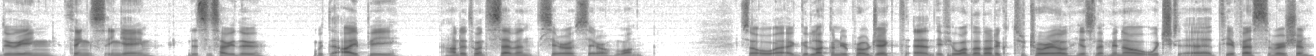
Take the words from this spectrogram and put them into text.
doing things in game this is how you do with the IP 127.0.0.1 so uh, good luck on your project and if you want another tutorial just let me know which uh, TFS version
